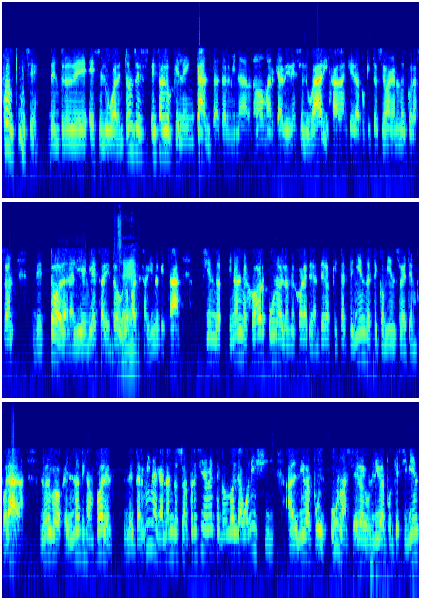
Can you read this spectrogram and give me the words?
fueron 15 dentro de ese lugar. Entonces es algo que le encanta terminar, ¿no? Marcar en ese lugar y Hadan que de a poquito se va ganando el corazón de toda la liga inglesa, de toda Europa, sabiendo que está siendo, si no el mejor, uno de los mejores delanteros que está teniendo este comienzo de temporada. Luego el Nottingham Forest le termina ganando sorpresivamente con gol de Awonishi al Liverpool 1 a 0 y un Liverpool que si bien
